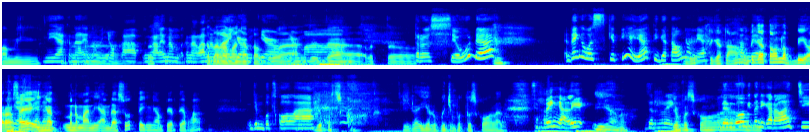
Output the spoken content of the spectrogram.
mami. Iya kenalin sama nyokap, kenalin sama kenalan Kenal sama your, nyokap your, gua your mom. juga, betul. Terus ya udah, I think it was kid, iya ya tiga tahunan Hmm, ya, Tiga tahun, Hampir. tiga tahun lebih. Orang Iya, saya ingat menemani anda syuting hampir tiap hari. jemput sekolah, Jemput sekolah. Gila, iya lo, gue jemput lu sekolah. lo. sering kali, Iya loh, sering. jemput sekolah. Dan gue kita di Karawaci,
